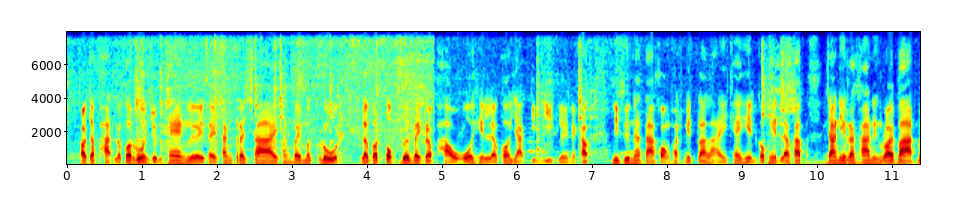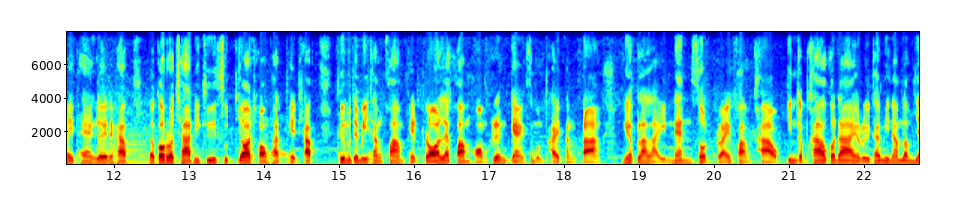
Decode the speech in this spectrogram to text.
ๆเขาจะผัดแล้วก็รวนจนแห้งเลยใส่ทั้งกระชาย ทั้งใบมะกรูด แล้วก็ตบด้วยใบกระเพราโอ้ยเห็นแล้วก็อยากกินอีกเลยนะครับนี่คือหน้าตาของผัดเผ็ดปลาไหลแค่เห็นก็เผ็ดแล้วครับ จานนี้ราคา 100 บาทไม่แพงเลยนะครับ แล้วก็รสชาตินี่คือสุดยอดของผัดเผ็ดครับ คือมันจะมีทั้งความเผ็ดร้อนและความหอมเครื่องแกงสมุนไพรต่างๆ เนื้อปลาไหลแน่นสดไร้ความคาว กินกับข้าวก็ได้ หรือถ้ามีน้ำลำไย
